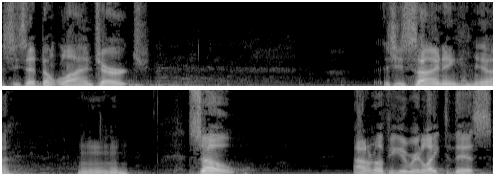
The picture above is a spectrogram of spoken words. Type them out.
She said, Don't lie in church. She's signing, yeah. Mm-hmm. So, I don't know if you can relate to this,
